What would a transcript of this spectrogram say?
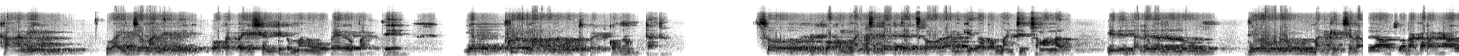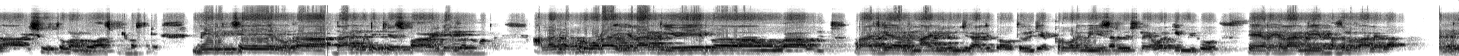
కానీ వైద్యం అనేది ఒక పేషెంట్కి మనం ఉపయోగపడితే ఎప్పుడు మనల్ని గుర్తుపెట్టుకొని ఉంటారు. సో ఒక మంచి పేరు తెచ్చుకోవడానికి ఇది ఒక మంచి ఛానల్. ఇది తల్లిదండ్రులు దేవుడు మనకిచ్చిన రకరకాల ఇష్యూస్తో మనం హాస్పిటల్ వస్తారు. మీరు ఇచ్చే ఒక దాన్ని బట్టి కేసు ఇదైతుంది అనమాట అలాంటప్పుడు కూడా ఎలాంటి ఏ రాజకీయ నాయకుల నుంచి కానీ ప్రభుత్వం నుంచి ఎప్పుడు కూడా మీ సర్వీస్లో ఎవరికి మీకు ఎలాంటి ప్రజలు రాలేదా? అంటే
